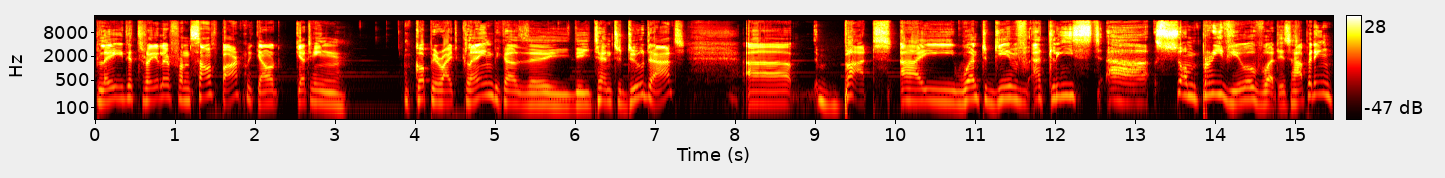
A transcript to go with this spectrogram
play the trailer from South Park without getting copyright claim because uh, they tend to do that. Uh, but I want to give at least uh, some preview of what is happening.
